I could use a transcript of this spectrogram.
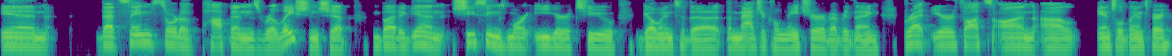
in that same sort of Poppins relationship, but again, she seems more eager to go into the the magical nature of everything. Brett, your thoughts on uh, Angela Lansbury?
